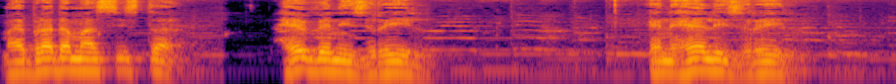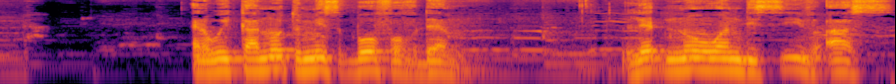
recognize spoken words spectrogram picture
My brother, my sister, heaven is real and hell is real. And we cannot miss both of them. Let no one deceive us.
